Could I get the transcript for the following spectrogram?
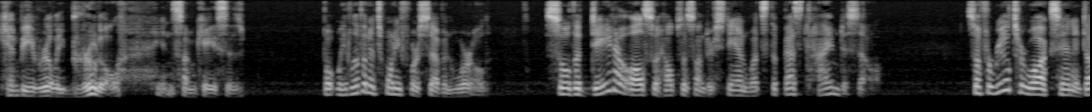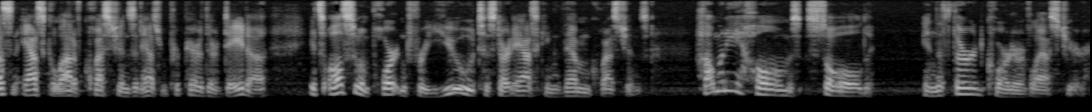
can be really brutal in some cases, but we live in a 24 7 world. So the data also helps us understand what's the best time to sell. So if a realtor walks in and doesn't ask a lot of questions and hasn't prepared their data, it's also important for you to start asking them questions. How many homes sold in the third quarter of last year?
